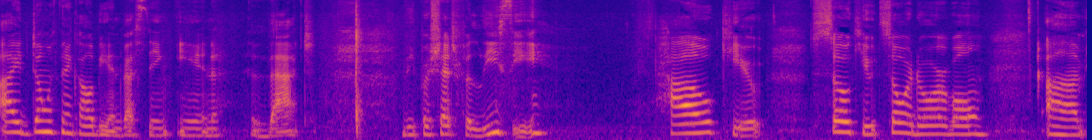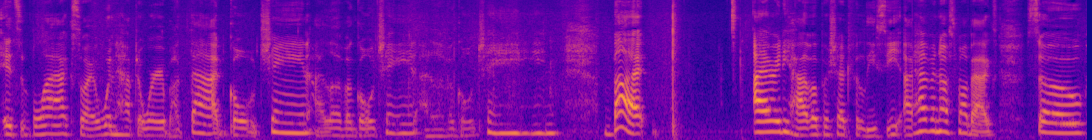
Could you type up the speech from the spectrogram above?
I don't think I'll be investing in that. The Pochette Felicie, how cute, so cute, so adorable. Um, it's black, so I wouldn't have to worry about that. Gold chain, I love a gold chain, I love a gold chain. But I already have a Pochette Felicie. I have enough small bags. So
